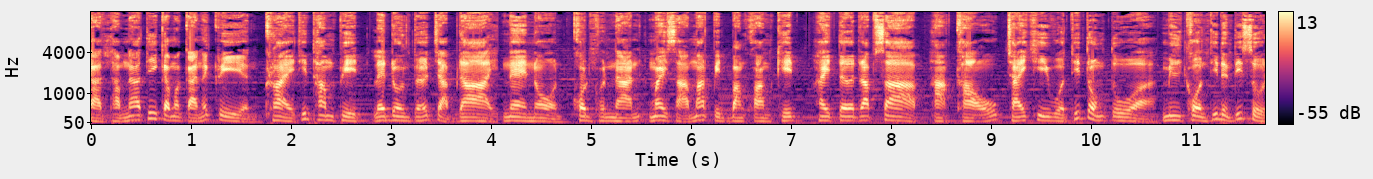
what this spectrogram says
การทำหน้าที่กรรมการนักเรียน ใครที่ทำผิดและโดนเติร์ดจับได้ แน่นอน คนคนนั้นไม่สามารถปิดบังความคิด ให้เติร์ดรับทราบ หากเขาใช้คีย์เวิร์ดที่ตรงตัว มีคนที่เด่นที่สุด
